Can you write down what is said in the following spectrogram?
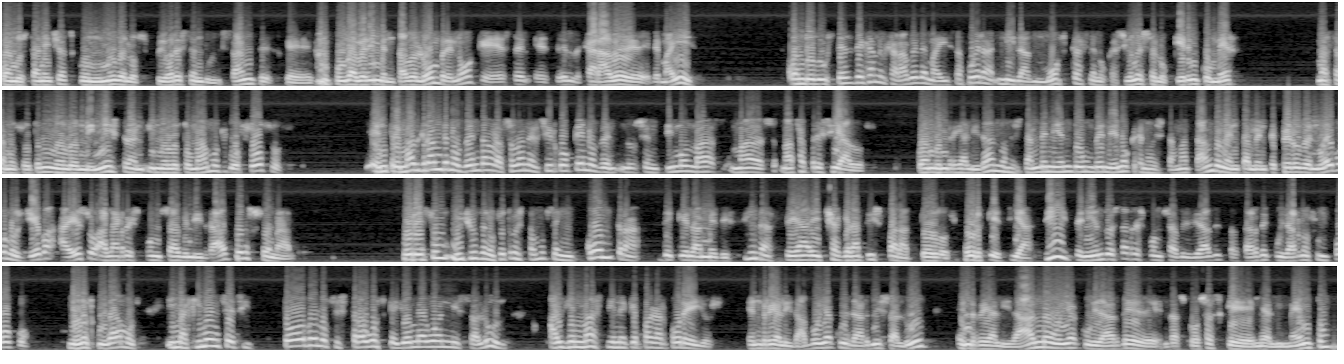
cuando están hechas con uno de los peores endulzantes que pudo haber inventado el hombre, ¿no? Que es el, es el jarabe de, maíz. Cuando ustedes dejan el jarabe de maíz afuera, ni las moscas en ocasiones se lo quieren comer, más a nosotros nos lo administran y nos lo tomamos gozosos. Entre más grande nos vendan la sola en el circo, que nos, nos sentimos más, más, más apreciados, cuando en realidad nos están vendiendo un veneno que nos está matando lentamente, pero de nuevo nos lleva a eso, a la responsabilidad personal. Por eso muchos de nosotros estamos en contra de que la medicina sea hecha gratis para todos, porque si así, teniendo esa responsabilidad de tratar de cuidarnos un poco, no nos cuidamos, imagínense si todos los estragos que yo me hago en mi salud alguien más tiene que pagar por ellos. En realidad voy a cuidar mi salud, en realidad me voy a cuidar de, las cosas que me alimento.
